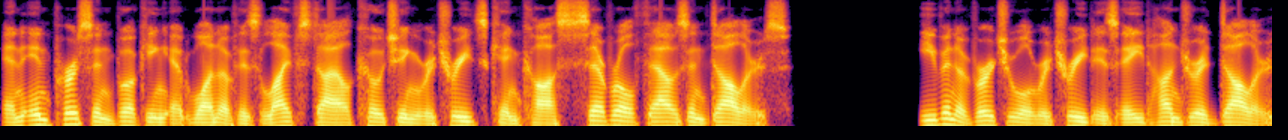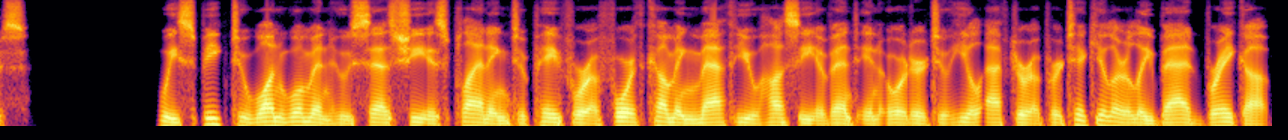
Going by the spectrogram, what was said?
An in-person booking at one of his lifestyle coaching retreats can cost several thousand dollars. Even a virtual retreat is $800. We speak to one woman who says she is planning to pay for a forthcoming Matthew Hussey event in order to heal after a particularly bad breakup.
